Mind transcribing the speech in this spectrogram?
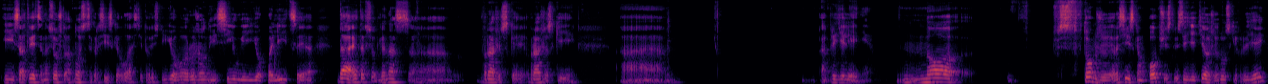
И, соответственно, все, что относится к российской власти, то есть ее вооруженные силы, ее полиция, да, это все для нас э, вражеские, вражеские э, определение. Но в том же российском обществе, среди тех же русских людей,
